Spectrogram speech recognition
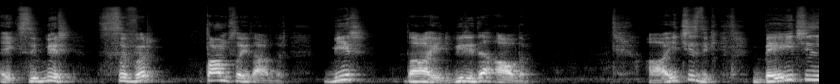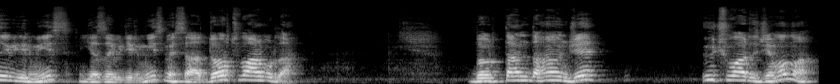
Eksi 1, 0 tam sayılardır. 1 dahil. 1'i de aldım. A'yı çizdik. B'yi çizebilir miyiz? Yazabilir miyiz? Mesela 4 var burada. 4'ten daha önce 3 var diyeceğim ama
